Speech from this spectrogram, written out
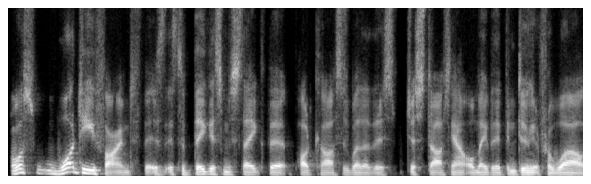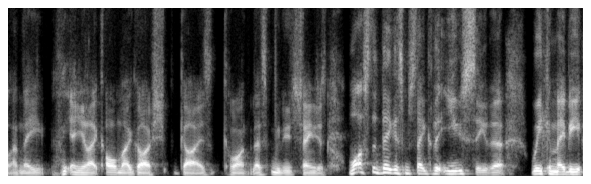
what's what do you find that is it's the biggest mistake that podcasts is whether they're just starting out or maybe they've been doing it for a while and they and you're like, oh my gosh, guys, come on, let's we need to change this. What's the biggest mistake that you see that we can maybe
